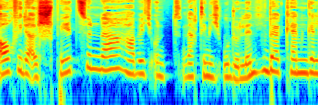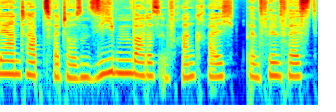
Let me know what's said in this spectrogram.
auch wieder als Spätzünder habe ich, und nachdem ich Udo Lindenberg kennengelernt habe, 2007 war das in Frankreich beim Filmfest,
